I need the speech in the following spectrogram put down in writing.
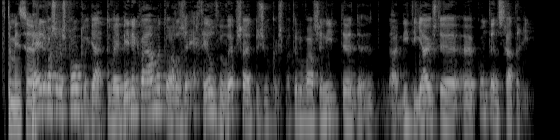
Of tenminste... Nee, dat was oorspronkelijk. Ja, toen wij binnenkwamen, toen hadden ze echt heel veel websitebezoekers. Maar toen was er niet de, de nou, niet de juiste uh, contentstrategie.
